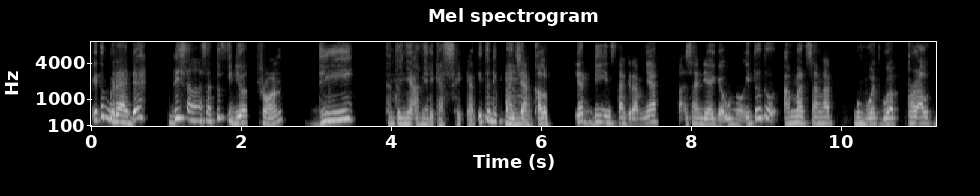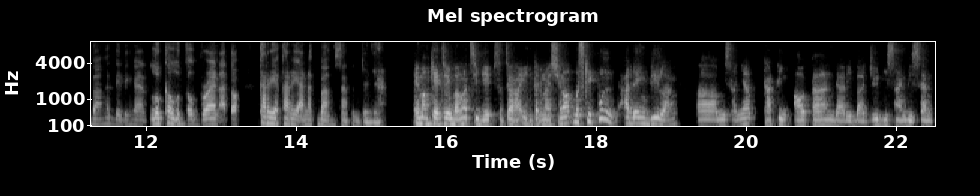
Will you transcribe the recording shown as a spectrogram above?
itu berada di salah satu videotron di tentunya Amerika Serikat itu dipajang. Hmm. Kalau lihat di Instagramnya Pak Sandiaga Uno itu tuh amat sangat membuat gue proud banget deh dengan local local brand atau karya-karya anak bangsa tentunya. Emang kece banget sih Gip secara internasional. Meskipun ada yang bilang uh, misalnya cutting outan dari baju desain-desain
